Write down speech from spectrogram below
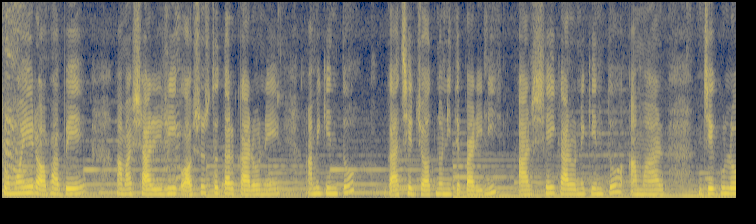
সময়ের অভাবে, আমার শারীরিক অসুস্থতার কারণে আমি কিন্তু গাছের যত্ন নিতে পারিনি। আর সেই কারণে কিন্তু আমার যেগুলো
